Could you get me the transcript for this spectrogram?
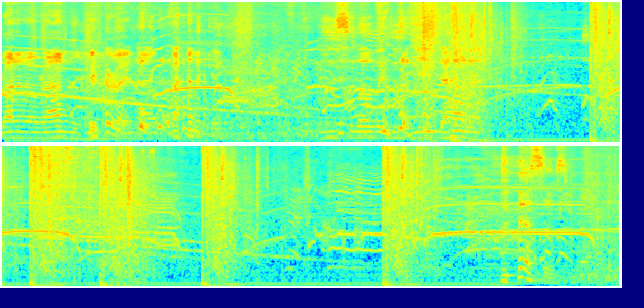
running around the pier right now, panicking. You slowly just knee down it. This is fun.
